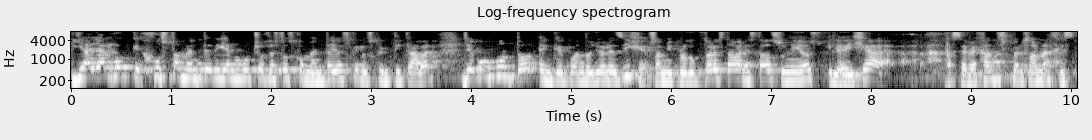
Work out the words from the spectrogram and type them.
Y hay algo que justamente vi en muchos de estos comentarios que los criticaban. Llegó un punto en que cuando yo les dije, o sea, mi productor estaba en Estados Unidos y le dije a, a semejantes personajes,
